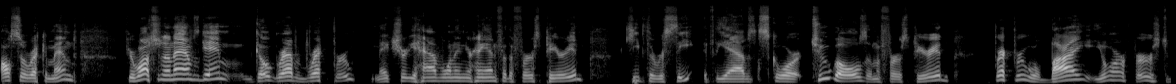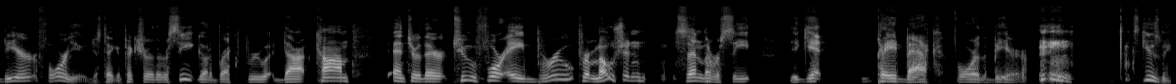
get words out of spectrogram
also recommend if you're watching an Avs game, go grab a Breck brew. Make sure you have one in your hand for the first period. Keep the receipt. If the Avs score two goals in the first period, Breck Brew will buy your first beer for you. Just take a picture of the receipt, go to breckbrew.com, enter their two for a brew promotion, send the receipt. You get paid back for the beer. Excuse me.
